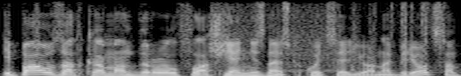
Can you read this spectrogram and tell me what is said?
И пауза от команды Royal Flash. Я не знаю, с какой целью она берется.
